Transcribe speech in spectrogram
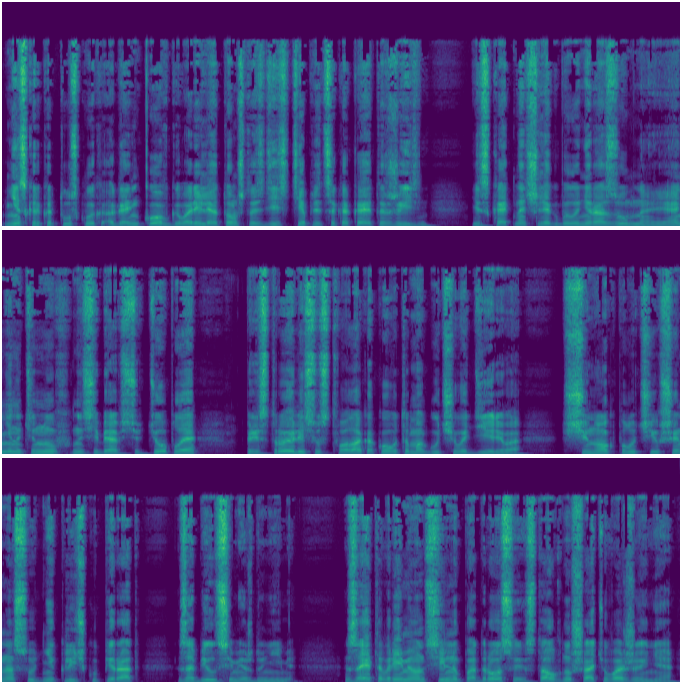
Несколько тусклых огоньков говорили о том, что здесь теплится какая-то жизнь — Искать ночлег было неразумно, и они, натянув на себя все теплое, пристроились у ствола какого-то могучего дерева. Щенок, получивший на судне кличку «Пират», забился между ними. За это время он сильно подрос и стал внушать уважение.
